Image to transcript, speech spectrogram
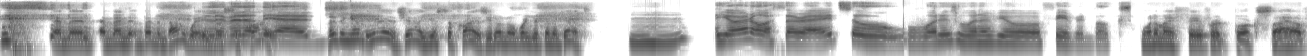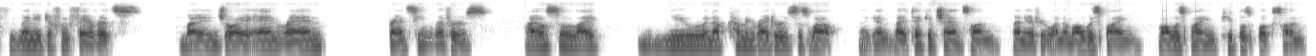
and then and then and then in that way, you're living at the surprised. edge. Living at the edge, yeah, you're surprised. You don't know what you're going to get. hmm You're an author, right? So, what is one of your favorite books? One of my favorite books. I have many different favorites. I enjoy Anne Rand, Francine Rivers. I also like new and upcoming writers as well. Again, I take a chance on on everyone. I'm always buying I'm always buying people's books on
